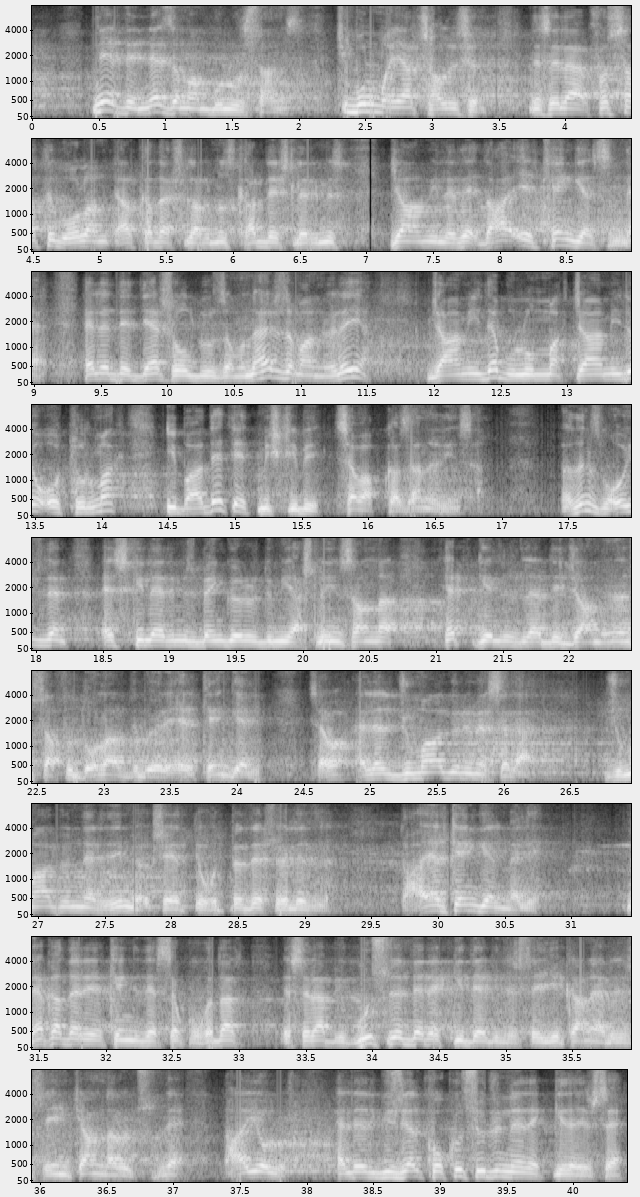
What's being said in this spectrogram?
Nerede ne zaman bulursanız ki bulmaya çalışın. Mesela fırsatı olan arkadaşlarımız, kardeşlerimiz camilere daha erken gelsinler. Hele de ders olduğu zaman her zaman öyle ya. Camide bulunmak, camide oturmak ibadet etmiş gibi sevap kazanır insan. Anladınız mı? O yüzden eskilerimiz ben görürdüm yaşlı insanlar hep gelirlerdi cami ön safı dolardı böyle erken gelip. Sevap hele cuma günü mesela. Cuma günleri değil mi? Şeyde hutbede söylediler. Daha erken gelmeli. Ne kadar erken gidersek o kadar mesela bir guslederek gidebilirse, yıkanabilirse imkanlar ölçüsünde daha iyi olur. Hele güzel koku sürünerek giderse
